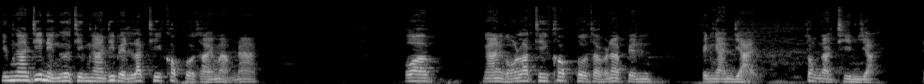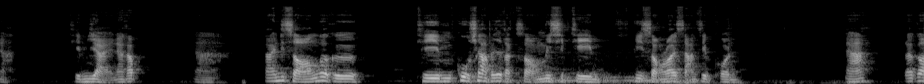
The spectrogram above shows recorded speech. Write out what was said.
ทีมงานที่หนึ่งคือทีมงานที่เป็นลัทธิครอบครัวไทยมหาอำนาจเพราะว่า งานของลัทธิครอบครัวไทยมหาอำนาเป็นเป็นงานใหญ่ ต้องการทีมใหญ่นะทีมใหญ่นะครับอันที่สองก็คือทีมกู้ชาติพระเจ้าตักสองมีสิบทีมมีสองร้อยสามสิบคนนะแล้วก็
